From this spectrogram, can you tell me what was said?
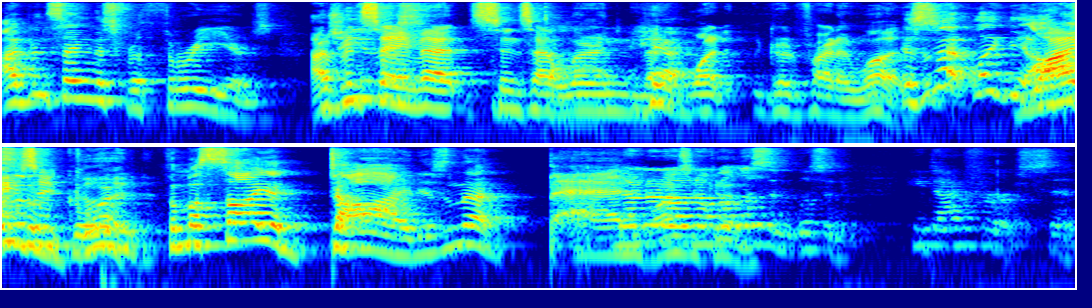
I've been saying this for three years. I've been saying that since I learned that Yeah. what Good Friday was. Isn't that like the Why opposite is of it good? The Messiah died. Isn't that bad. No, no, Why no, is it no. good? But listen, listen. He died for our sins.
